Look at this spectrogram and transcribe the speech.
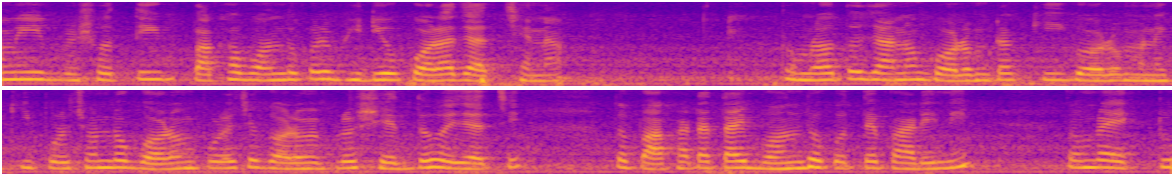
আমি সত্যি পাখা বন্ধ করে ভিডিও করা যাচ্ছে না। তোমরাও তো জানো, গরমটা কি গরম মানে কি প্রচণ্ড গরম পড়েছে, গরমে পুরো সেদ্ধ হয়ে যাচ্ছি, তো পাখাটা তাই বন্ধ করতে পারিনি। তোমরা একটু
